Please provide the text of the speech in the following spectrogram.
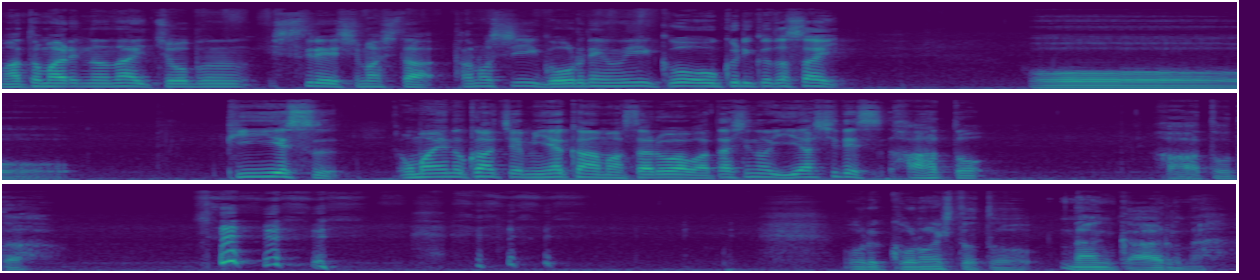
まとまりのない長文失礼しました。楽しいゴールデンウィークをお送りください。おー。PS、お前の母ちゃん宮川勝は私の癒しです。ハート。ハートだ。俺この人となんかあるな。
